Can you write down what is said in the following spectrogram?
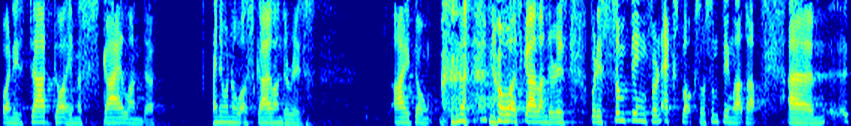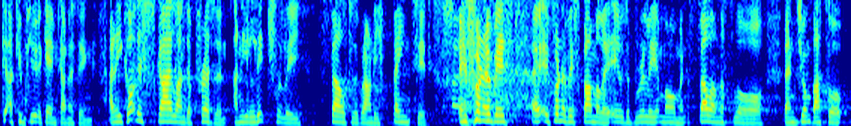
when his dad got him a Skylander. Anyone know what a Skylander is? I don't know what Skylander is, but it's something for an Xbox or something like that, um, a computer game kind of thing. And he got this Skylander present, and he literally fell to the ground. He fainted in front of his, uh, in front of his family. It was a brilliant moment. Fell on the floor, then jumped back up,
